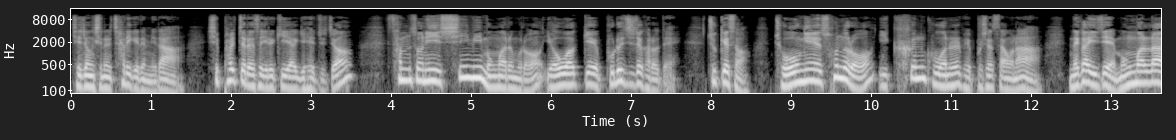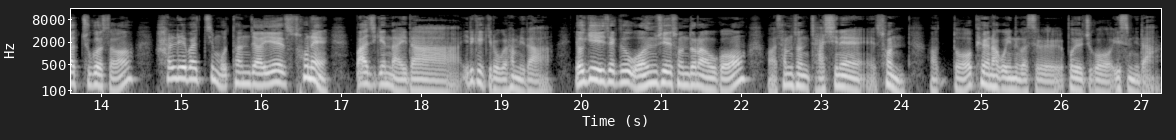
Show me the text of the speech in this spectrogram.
제정신을 차리게 됩니다. 18절에서 이렇게 이야기해 주죠. 삼손이 심히 목마름으로 여호와께 부르짖어 가로되 주께서 종의 손으로 이 큰 구원을 베푸셨사오나 내가 이제 목말라 죽어서 할례 받지 못한 자의 손에 빠지겠나이다. 이렇게 기록을 합니다. 여기에 이제 그 원수의 손도 나오고 어, 삼손 자신의 손도 어, 표현하고 있는 것을 보여주고 있습니다.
